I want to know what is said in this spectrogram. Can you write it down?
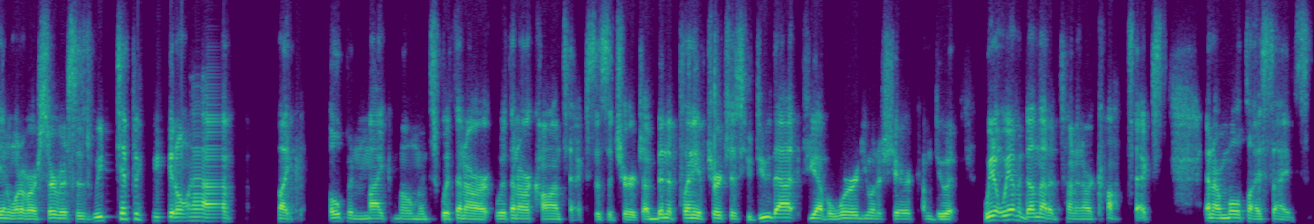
in one of our services we typically don't have like open mic moments within our within our context as a church i've been to plenty of churches who do that if you have a word you want to share come do it we don't we haven't done that a ton in our context and our multi sites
